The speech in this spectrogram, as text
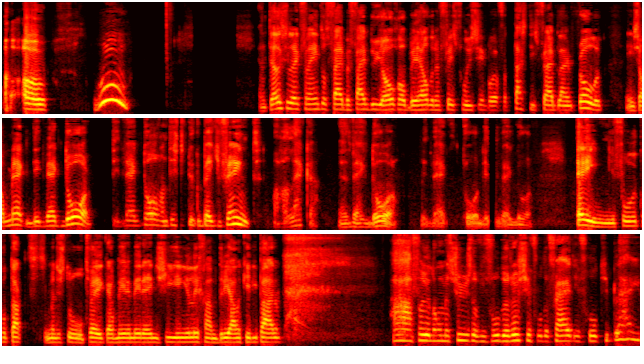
oh, oh. Woe. En telkens dat ik van 1 tot 5 bij 5 doe je ogen op, ben helder en fris, voel je simpel fantastisch, vrij, blij en vrolijk. En je zal merken, dit werkt door. Dit werkt door, want het is natuurlijk een beetje vreemd, maar wel lekker. En het werkt door. Dit werkt door, dit werkt door. 1. Je voelt contact met de stoel. 2. Je krijgt meer en meer energie in je lichaam. 3. Haal een keer die adem. Ah, vul je longen met zuurstof. Je voelt de rust, je voelt de vrijheid. Je voelt je blij.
